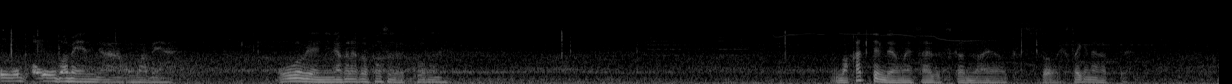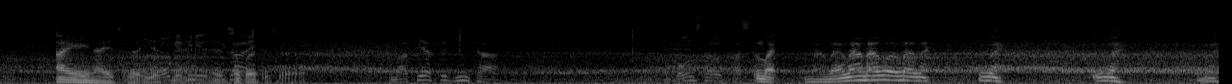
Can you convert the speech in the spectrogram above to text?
オーバーベンだオーバーベンオーバーベンになかなかパスが通らない。分かってんだよお前サイド使うの。はよくっそ塞げなかったはい。ナイスい。い。ですねソクラテスマティアス・ギンター・うまい。うまい。うまい。うまい。うまい。うまい。うまい。うまい。うまい。うまい。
